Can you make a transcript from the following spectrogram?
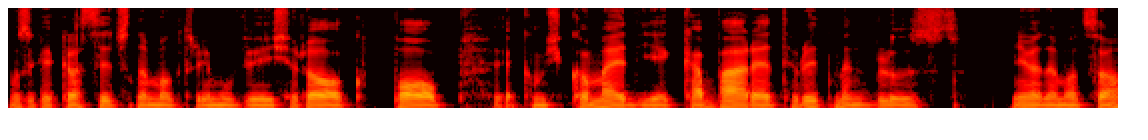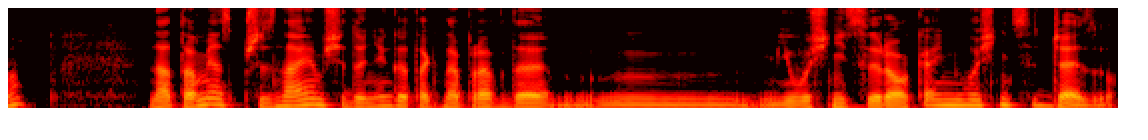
muzykę klasyczną, o której mówiłeś, rock, pop, jakąś komedię, kabaret, rhythm and blues, nie wiadomo co. Natomiast przyznają się do niego tak naprawdę mm, miłośnicy rocka i miłośnicy jazzu.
